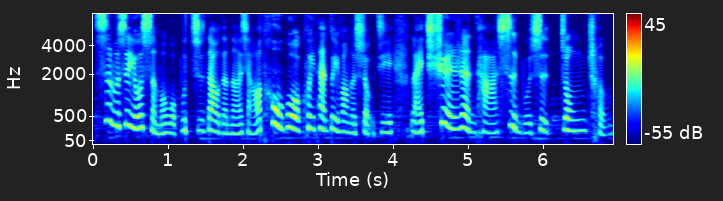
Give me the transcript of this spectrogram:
是不是有什么我不知道的呢？想要透过窥探对方的手机来确认他是不是忠诚。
